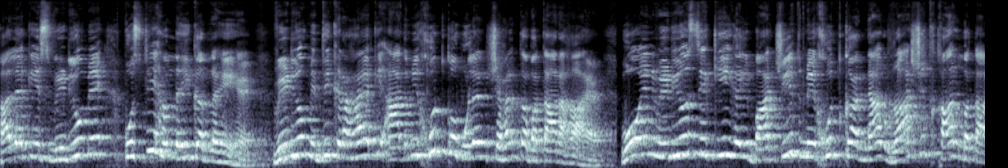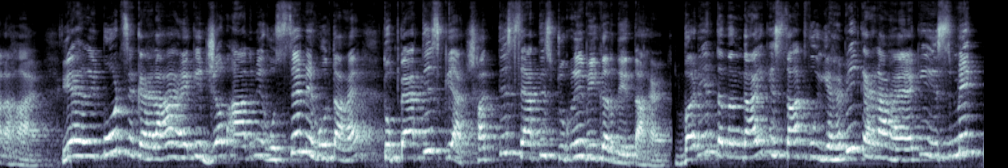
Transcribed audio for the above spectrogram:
हालाँकि इस वीडियो में पुष्टि हम नहीं कर रहे हैं। वीडियो में दिख रहा है कि आदमी खुद को बुलंदशहर का बता रहा है। वो इन वीडियो से की गई बातचीत में खुद का नाम राशिद खान बता रहा है। यह रिपोर्ट से कह रहा है कि जब आदमी गुस्से में होता है तो 35 क्या 36 सैतीस टुकड़े भी कर देता है। बड़े तदंगाई के साथ वो यह भी कह रहा है कि इसमें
